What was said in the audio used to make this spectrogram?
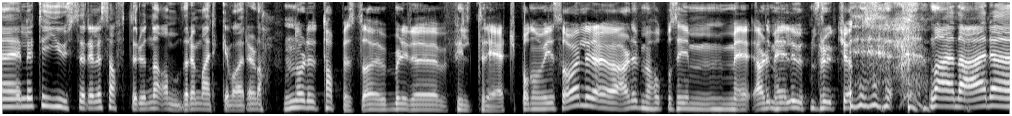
eller til juicer eller safter under andre merkevarer, da. Når det tappes, da blir det filtrert på noe vis òg, eller er det, holdt på å si, med, er det med eller uten fruktkjøtt? Nei, det, er, eh,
